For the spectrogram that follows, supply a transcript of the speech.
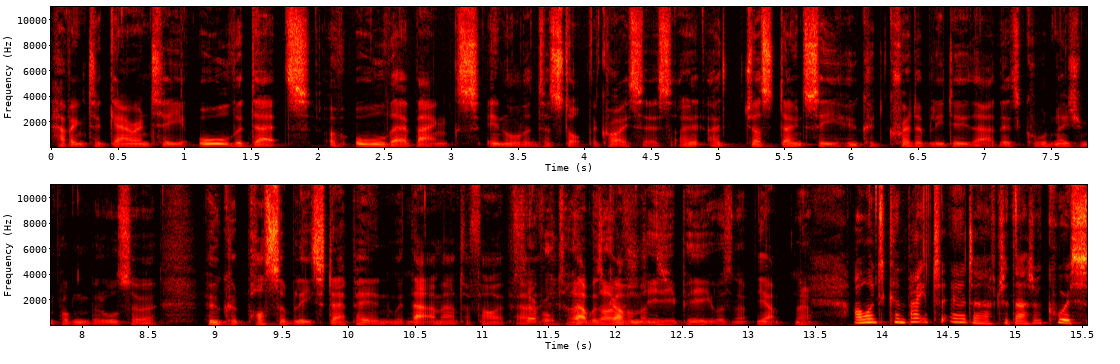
having to guarantee all the debts of all their banks in order to stop the crisis. I, I just don't see who could credibly do that. There's a coordination problem, but also a, who could possibly step in with that amount of firepower. Several times that was government. GDP, wasn't it? Yeah. yeah. I want to come back to Ed after that. Of course,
